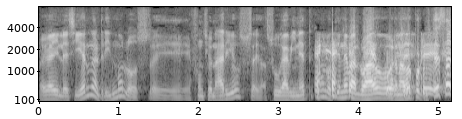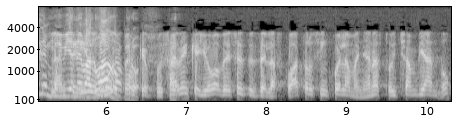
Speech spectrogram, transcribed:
Oiga, ¿y le siguieron el ritmo los eh, funcionarios, eh, su gabinete? ¿Cómo lo tiene evaluado, gobernador? Porque usted sale muy bien evaluado, pero... Porque pues saben que yo a veces desde las 4 o 5 de la mañana estoy chambeando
